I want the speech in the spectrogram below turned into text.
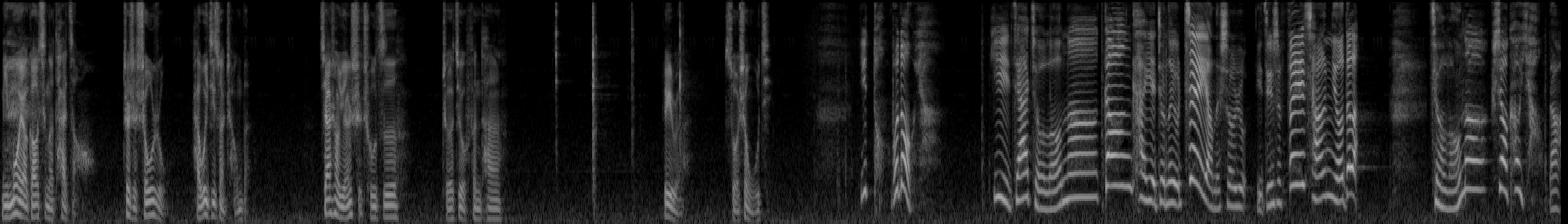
你莫要高兴得太早，这是收入，还未计算成本，加上原始出资，折旧分摊，利润所剩无几。你懂不懂呀？一家酒楼呢，刚开业就能有这样的收入，已经是非常牛的了。酒楼呢是要靠养的，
